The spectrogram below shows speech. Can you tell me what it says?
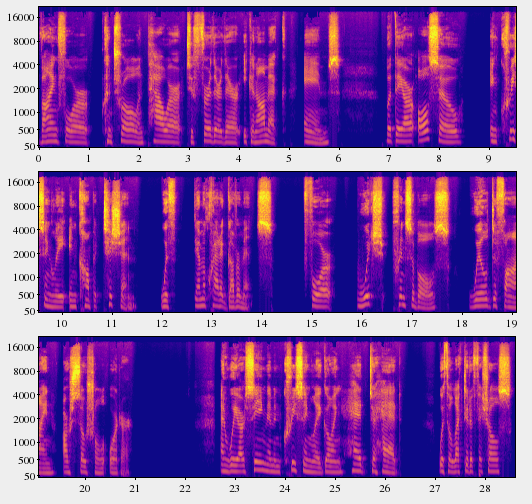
vying for control and power to further their economic aims, but they are also increasingly in competition with democratic governments for which principles will define our social order. And we are seeing them increasingly going head to head with elected officials,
